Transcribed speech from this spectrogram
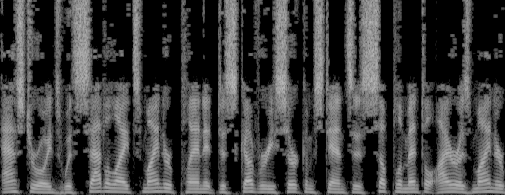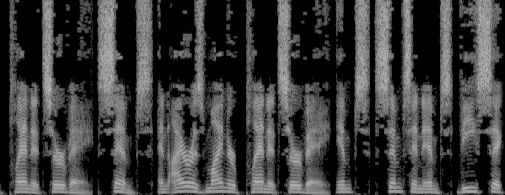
Asteroids with Satellites Minor Planet Discovery Circumstances Supplemental IRAS Minor Planet Survey SIMPS and IRAS Minor Planet Survey IMPS SIMPS and IMPS V6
